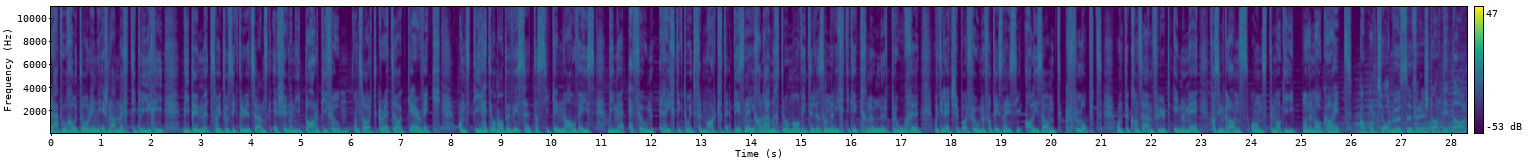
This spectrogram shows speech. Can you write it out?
Drehbuchautorin ist nämlich die gleiche wie beim 2023 erschienenen Barbie-Film. Und zwar die Greta Gerwig. Und die hat ja auch mal bewiesen, dass sie genau weiss, wie man einen Film richtig tut vermarkten. Disney kann nämlich darum mal wieder so einen richtigen Knüller brauchen, wo die letzten paar Filme von Disney sind allesamt gefloppt und der Konzern verliert immer mehr von seinem Glanz und der Magie, die er mal hatte. Eine Portion Wissen für einen starken Tag.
